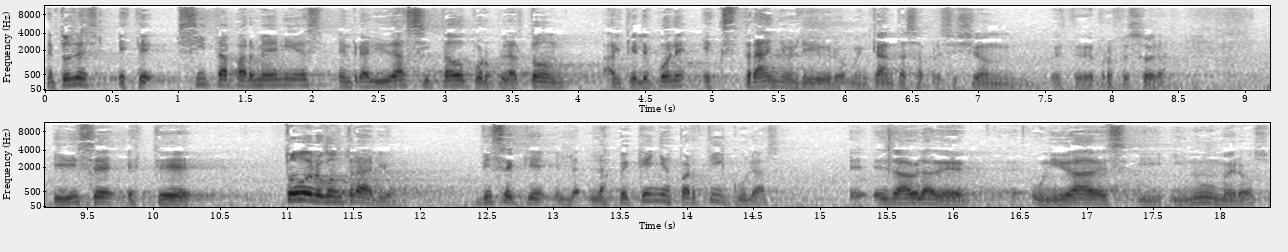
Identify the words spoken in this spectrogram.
entonces, este, cita Parménides, en realidad citado por Platón, al que le pone extraño libro, me encanta esa precisión este, de profesora, y dice este, todo lo contrario, dice que las pequeñas partículas eh, ella habla de unidades y, números,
